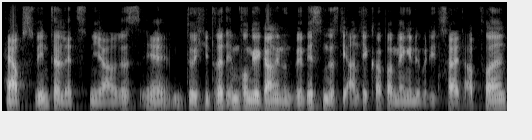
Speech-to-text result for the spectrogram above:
Herbst, Winter letzten Jahres äh, durch die Drittimpfung gegangen und wir wissen, dass die Antikörpermengen über die Zeit abfallen,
